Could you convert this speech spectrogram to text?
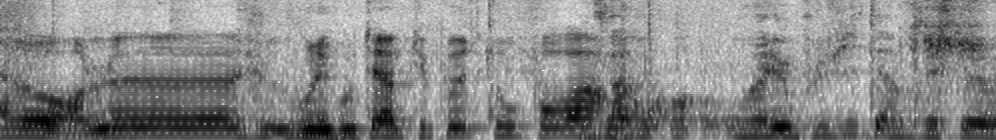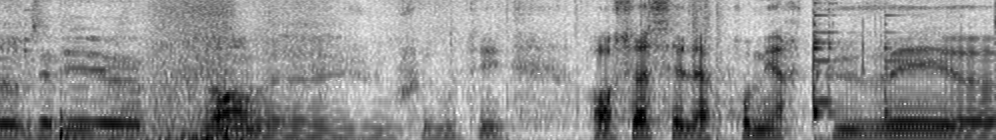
Alors, le... vous voulez goûter un petit peu tout pour voir on va, aller au plus vite. Hein. Vous, êtes, euh, vous avez. Euh, non, mais je vous fais goûter. Alors, ça, c'est la première cuvée. Euh,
